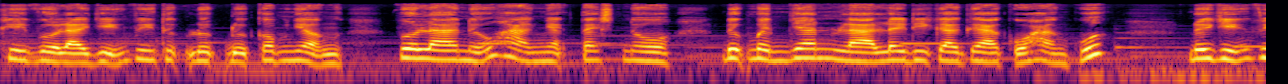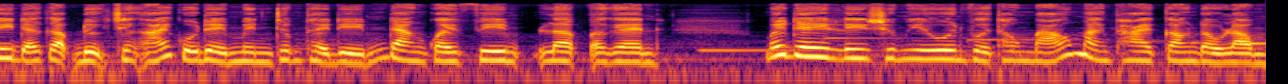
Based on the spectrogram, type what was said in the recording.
khi vừa là diễn viên thực lực được công nhận, vừa là nữ hoàng nhạc techno, được mệnh danh là Lady Gaga của Hàn Quốc. Nữ diễn viên đã gặp được chân ái của đời mình trong thời điểm đang quay phim Love Again. Mới đây, Lee Chung Hyun vừa thông báo mang thai con đầu lòng.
